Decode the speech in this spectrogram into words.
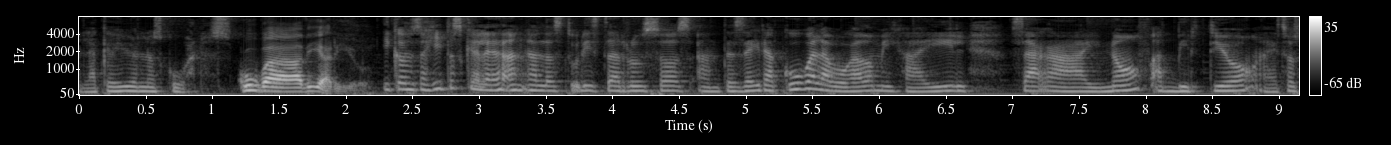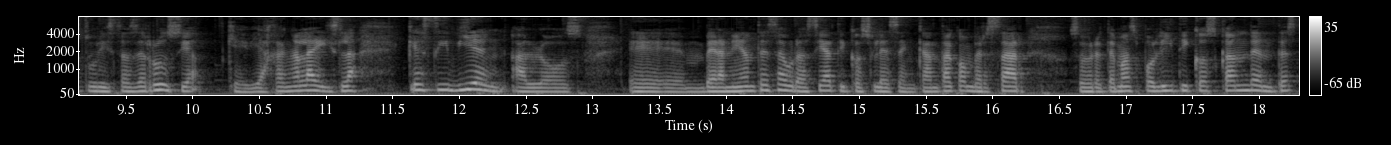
en la que viven los cubanos. Cuba a diario. Y consejitos que le dan a los turistas rusos antes de ir a Cuba, el abogado Mikhail Sagainov advirtió a esos turistas de Rusia que viajan a la isla que si bien a los eh, veraneantes euroasiáticos les encanta conversar sobre temas políticos candentes,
